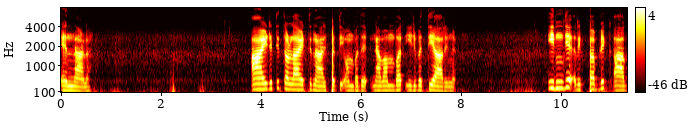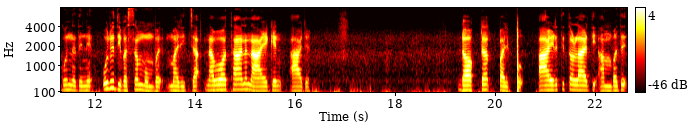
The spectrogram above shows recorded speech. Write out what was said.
എന്നാണ്. ആയിരത്തി തൊള്ളായിരത്തി നാൽപ്പത്തി ഒമ്പത് നവംബർ ഇരുപത്തിയാറിന് ഇന്ത്യ റിപ്പബ്ലിക് ആകുന്നതിന് ഒരു ദിവസം മുമ്പ് മരിച്ച നവോത്ഥാന നായകൻ ആര്? ഡോക്ടർ പൽപ്പു ആയിരത്തി തൊള്ളായിരത്തി അമ്പത്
